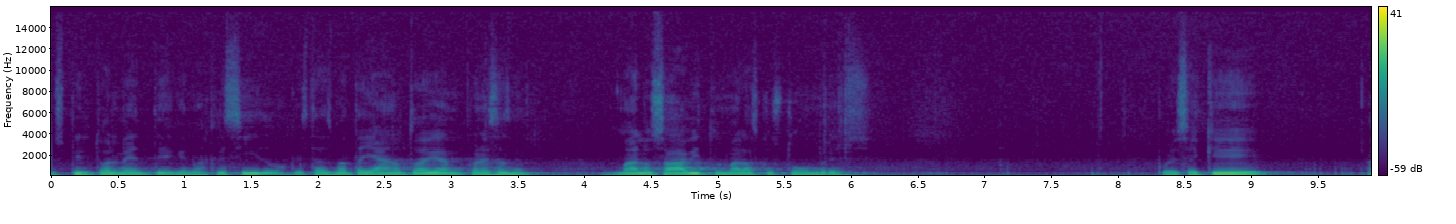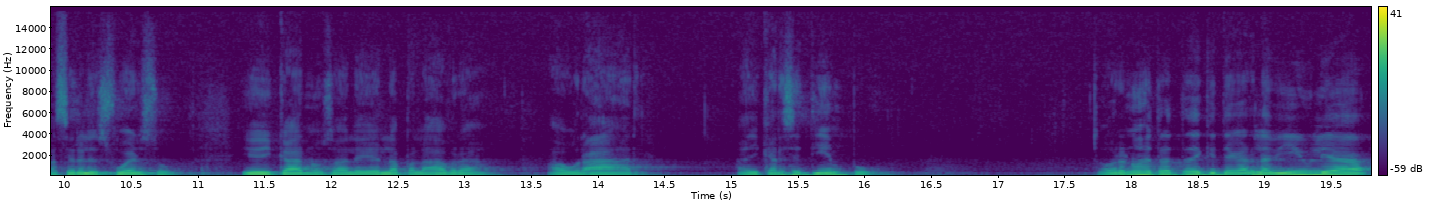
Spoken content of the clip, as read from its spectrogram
espiritualmente? ¿Que no has crecido? ¿Que estás batallando todavía con esos malos hábitos, malas costumbres? Pues hay que hacer el esfuerzo y dedicarnos a leer la palabra, a orar, a dedicar ese tiempo. Ahora no se trata de que te agarre la Biblia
